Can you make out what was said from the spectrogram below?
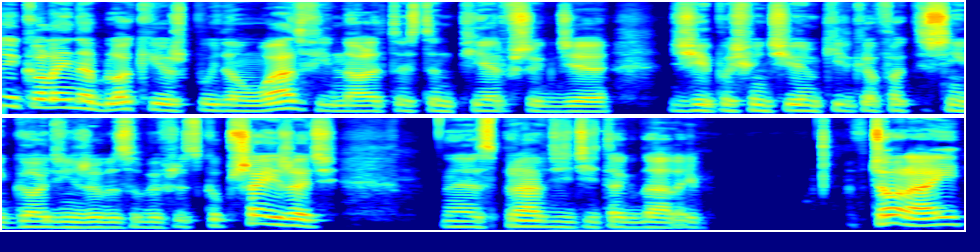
Pewnie kolejne bloki już pójdą łatwiej, no ale to jest ten pierwszy, gdzie dzisiaj poświęciłem kilka faktycznie godzin, żeby sobie wszystko przejrzeć, e, sprawdzić i tak dalej. Wczoraj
